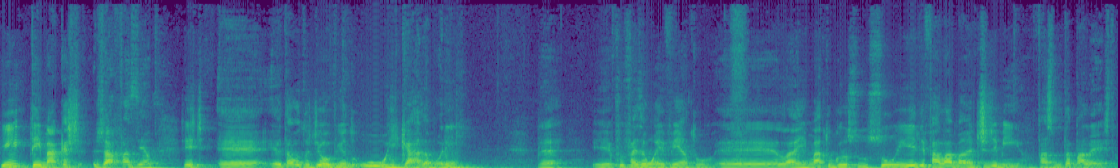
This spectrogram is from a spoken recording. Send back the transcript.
E tem marcas já fazendo. Gente, é, eu estava outro dia ouvindo o Ricardo Amorim, né? Eu fui fazer um evento é, lá em Mato Grosso do Sul e ele falava antes de mim. Eu faço muita palestra.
